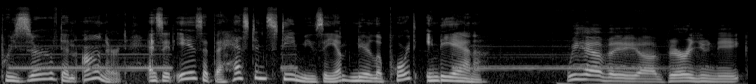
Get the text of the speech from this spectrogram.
preserved and honored as it is at the Hesston Steam Museum near LaPorte, Indiana. We have a uh, very unique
